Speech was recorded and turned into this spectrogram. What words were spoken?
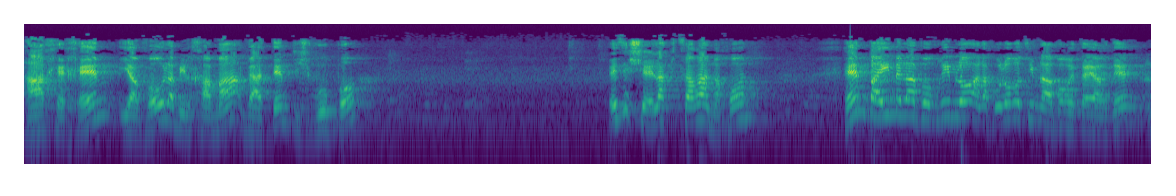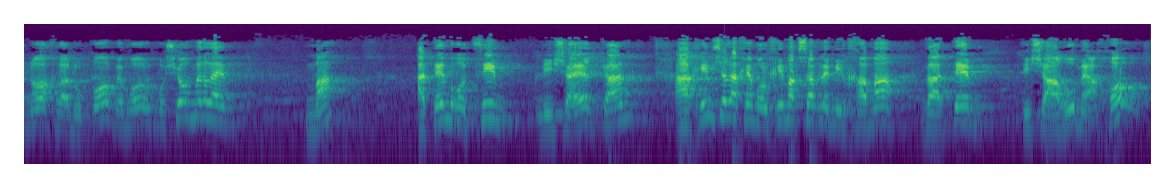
האחיכם יבואו למלחמה ואתם תשבו פה? איזה שאלה קצרה, נכון? הם באים אליו ואומרים לו, אנחנו לא רוצים לעבור את הירדן, נוח לנו פה, ומשה אומר להם, מה? אתם רוצים להישאר כאן? האחים שלכם הולכים עכשיו למלחמה ואתם תישארו מאחור?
